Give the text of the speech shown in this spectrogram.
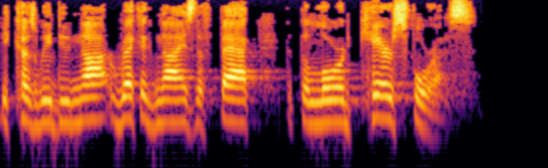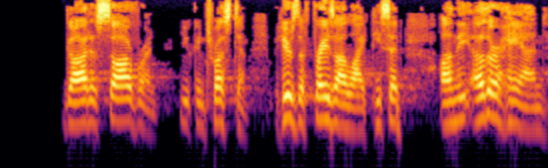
because we do not recognize the fact that the Lord cares for us. God is sovereign. You can trust him. But here's the phrase I liked. He said, On the other hand,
